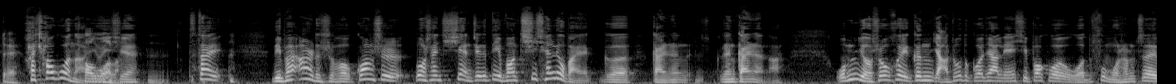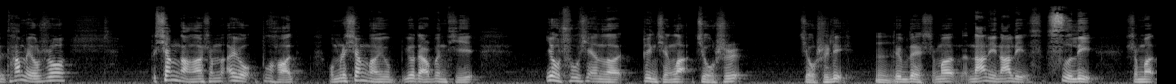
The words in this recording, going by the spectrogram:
对，还超过呢，超过了。有一些。嗯，在礼拜二的时候，光是洛杉矶县这个地方七千六百个感染人感染啊。我们有时候会跟亚洲的国家联系，包括我的父母什么之类的，他们有时候香港啊什么，哎呦不好，我们的香港有有点问题，又出现了病情了，九十。九十例，嗯，对不对？什么哪里哪里四例，什么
